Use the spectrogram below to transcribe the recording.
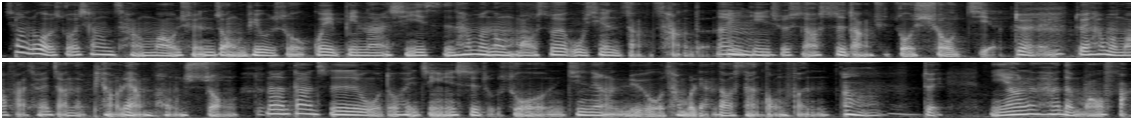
像如果说像长毛犬种，譬如说贵宾啊、西施，他们那种毛是会无限长长的，那一定就是要适当去做修剪，嗯、对，对他们毛发才会长得漂亮蓬松。那大致我都会建议事主说，你尽量留差不多两到三公分，嗯，对。你要让它的毛发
